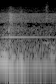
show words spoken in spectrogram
Mm-hmm.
